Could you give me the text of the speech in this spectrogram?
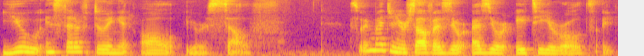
you instead of doing it all yourself? So imagine yourself as your as your 80 year old. Like,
